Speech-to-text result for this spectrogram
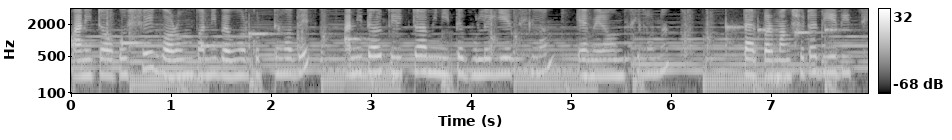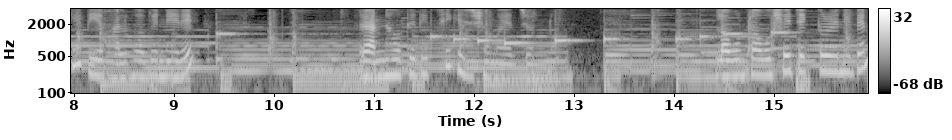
পানিটা অবশ্যই গরম পানি ব্যবহার করতে হবে। পানি দেওয়ার ক্লিপটা আমি নিতে ভুলে গিয়েছিলাম, ক্যামেরা অন ছিল না। তারপর মাংসটা দিয়ে দিচ্ছি, দিয়ে ভালোভাবে নেড়ে রান্না হতে দিচ্ছি কিছু সময়ের জন্য। লবণটা অবশ্যই চেক করে নেবেন।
